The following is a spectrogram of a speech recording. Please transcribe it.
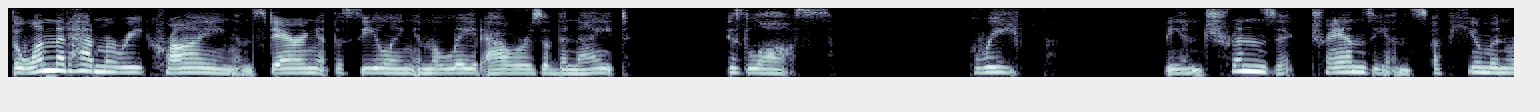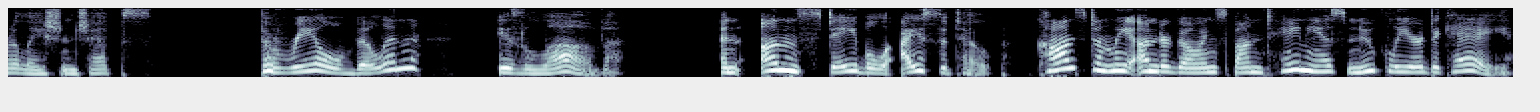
the one that had Marie crying and staring at the ceiling in the late hours of the night, is loss, grief, the intrinsic transience of human relationships. The real villain is love, an unstable isotope constantly undergoing spontaneous nuclear decay.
